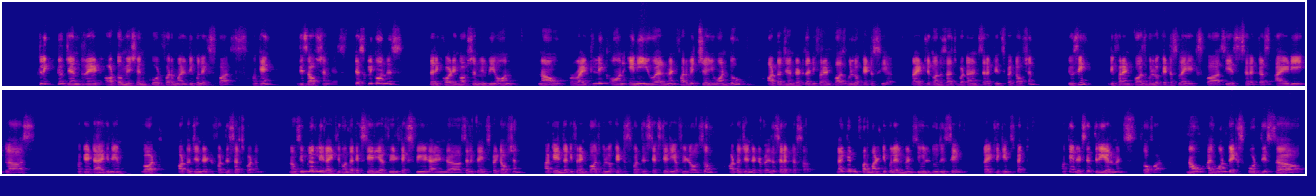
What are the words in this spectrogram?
Click to generate automation code for multiple XPaths. Okay this option guys. Just click on this. The recording option will be on. Now right click on any element for which you want to auto generate the different possible locators here. Right click on the search button and select inspect option. You see different possible locators like XPath, CSS selectors, ID, class, okay, tag name got auto generated for the search button. Now similarly right click on the text area field, text field and uh, select the inspect option. Again, the different possible locators for this text area field also auto generated by the SelectorsHub. Like that for multiple elements, you will do the same right click inspect. Okay, let's say three elements so far. Now I want to export this, uh,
